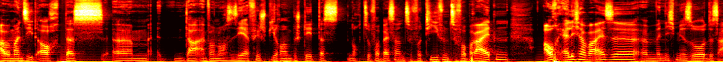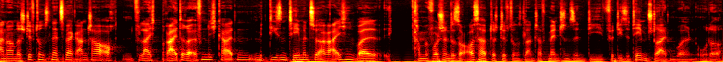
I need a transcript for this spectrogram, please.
aber man sieht auch, dass ähm, da einfach noch sehr viel Spielraum besteht, das noch zu verbessern, zu vertiefen, zu verbreiten. Auch ehrlicherweise, ähm, wenn ich mir so das eine oder andere Stiftungsnetzwerk anschaue, auch vielleicht breitere Öffentlichkeiten mit diesen Themen zu erreichen, weil ich kann mir vorstellen, dass auch außerhalb der Stiftungslandschaft Menschen sind, die für diese Themen streiten wollen oder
